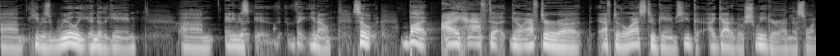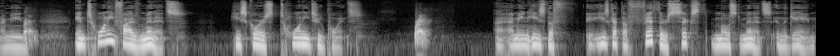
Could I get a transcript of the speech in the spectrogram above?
Um, he was really into the game um, and he was, they, you know, so. But I have to, you know, after uh, after the last two games, you, I got to go Schwieger on this one. I mean, in 25 minutes, he scores 22 points. right? I, I mean, he's the he's got the fifth or sixth most minutes in the game,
